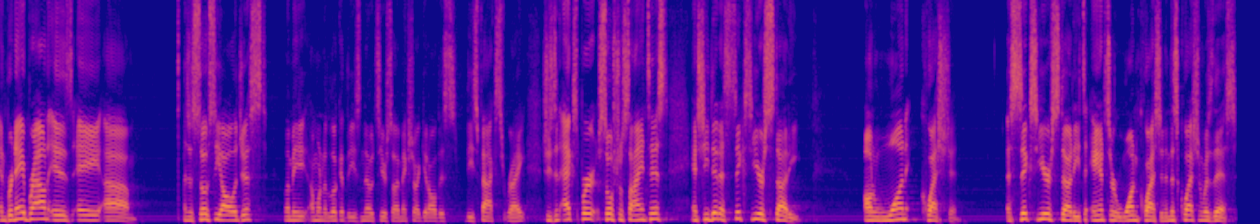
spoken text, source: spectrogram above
And Brene Brown is a, um, is a sociologist. Let me, I want to look at these notes here so I make sure I get all this, these facts right. She's an expert social scientist, and she did a six year study on one question. A six year study to answer one question. And this question was this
